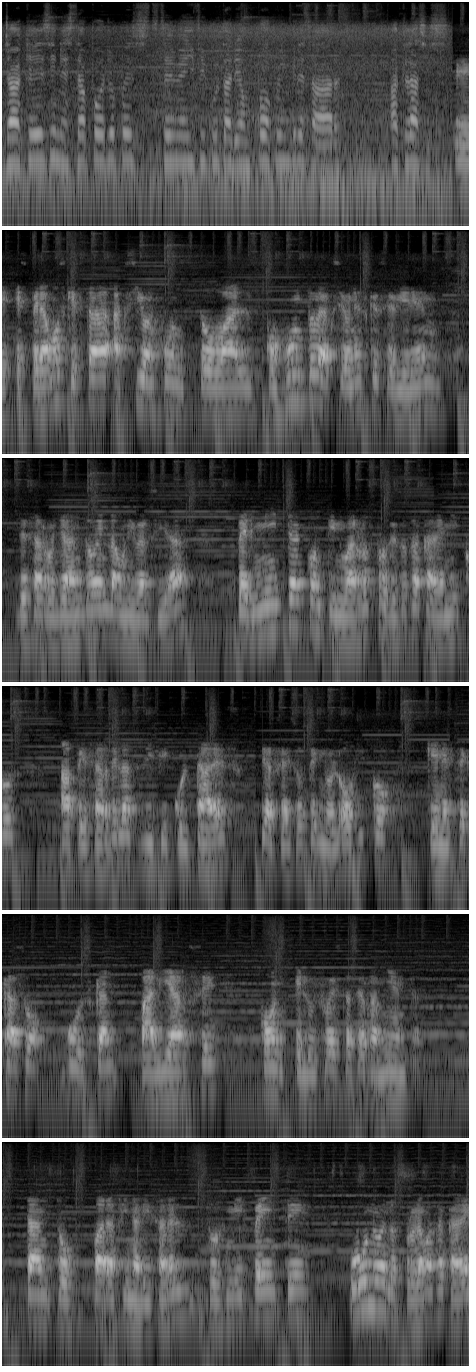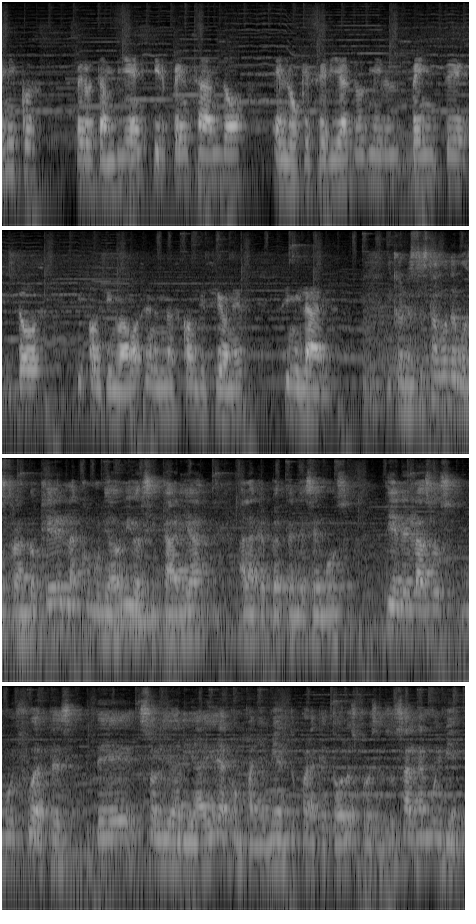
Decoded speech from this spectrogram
ya que sin este apoyo pues se me dificultaría un poco ingresar a clases. Eh, esperamos que esta acción junto al conjunto de acciones que se vienen desarrollando en la universidad permita continuar los procesos académicos a pesar de las dificultades de acceso tecnológico que en este caso buscan paliarse con el uso de estas herramientas tanto para finalizar el 2021 en los programas académicos, pero también ir pensando en lo que sería el 2022 y continuamos en unas condiciones similares. Y con esto estamos demostrando que la comunidad universitaria a la que pertenecemos tiene lazos muy fuertes de solidaridad y de acompañamiento para que todos los procesos salgan muy bien.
